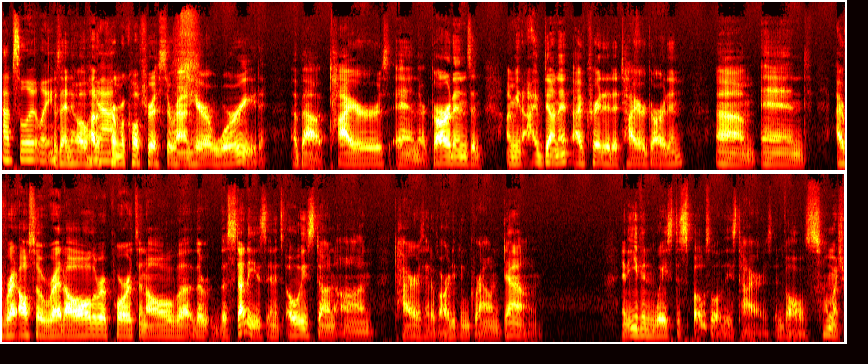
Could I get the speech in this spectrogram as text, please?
absolutely Because I know a lot Yeah. of permaculturists around here are worried about tires and their gardens. And I mean, I've done it. I've created a tire garden, um, and I've read also read all the reports and all the, the the studies, and it's always done on tires that have already been ground down. And even waste disposal of these tires involves so much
